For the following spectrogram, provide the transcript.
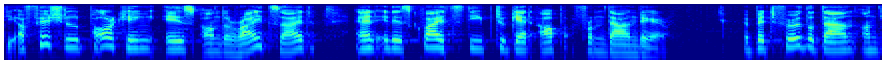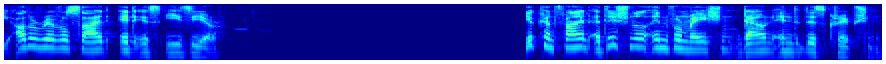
The official parking is on the right side and it is quite steep to get up from down there. A bit further down on the other riverside it is easier. You can find additional information down in the description.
